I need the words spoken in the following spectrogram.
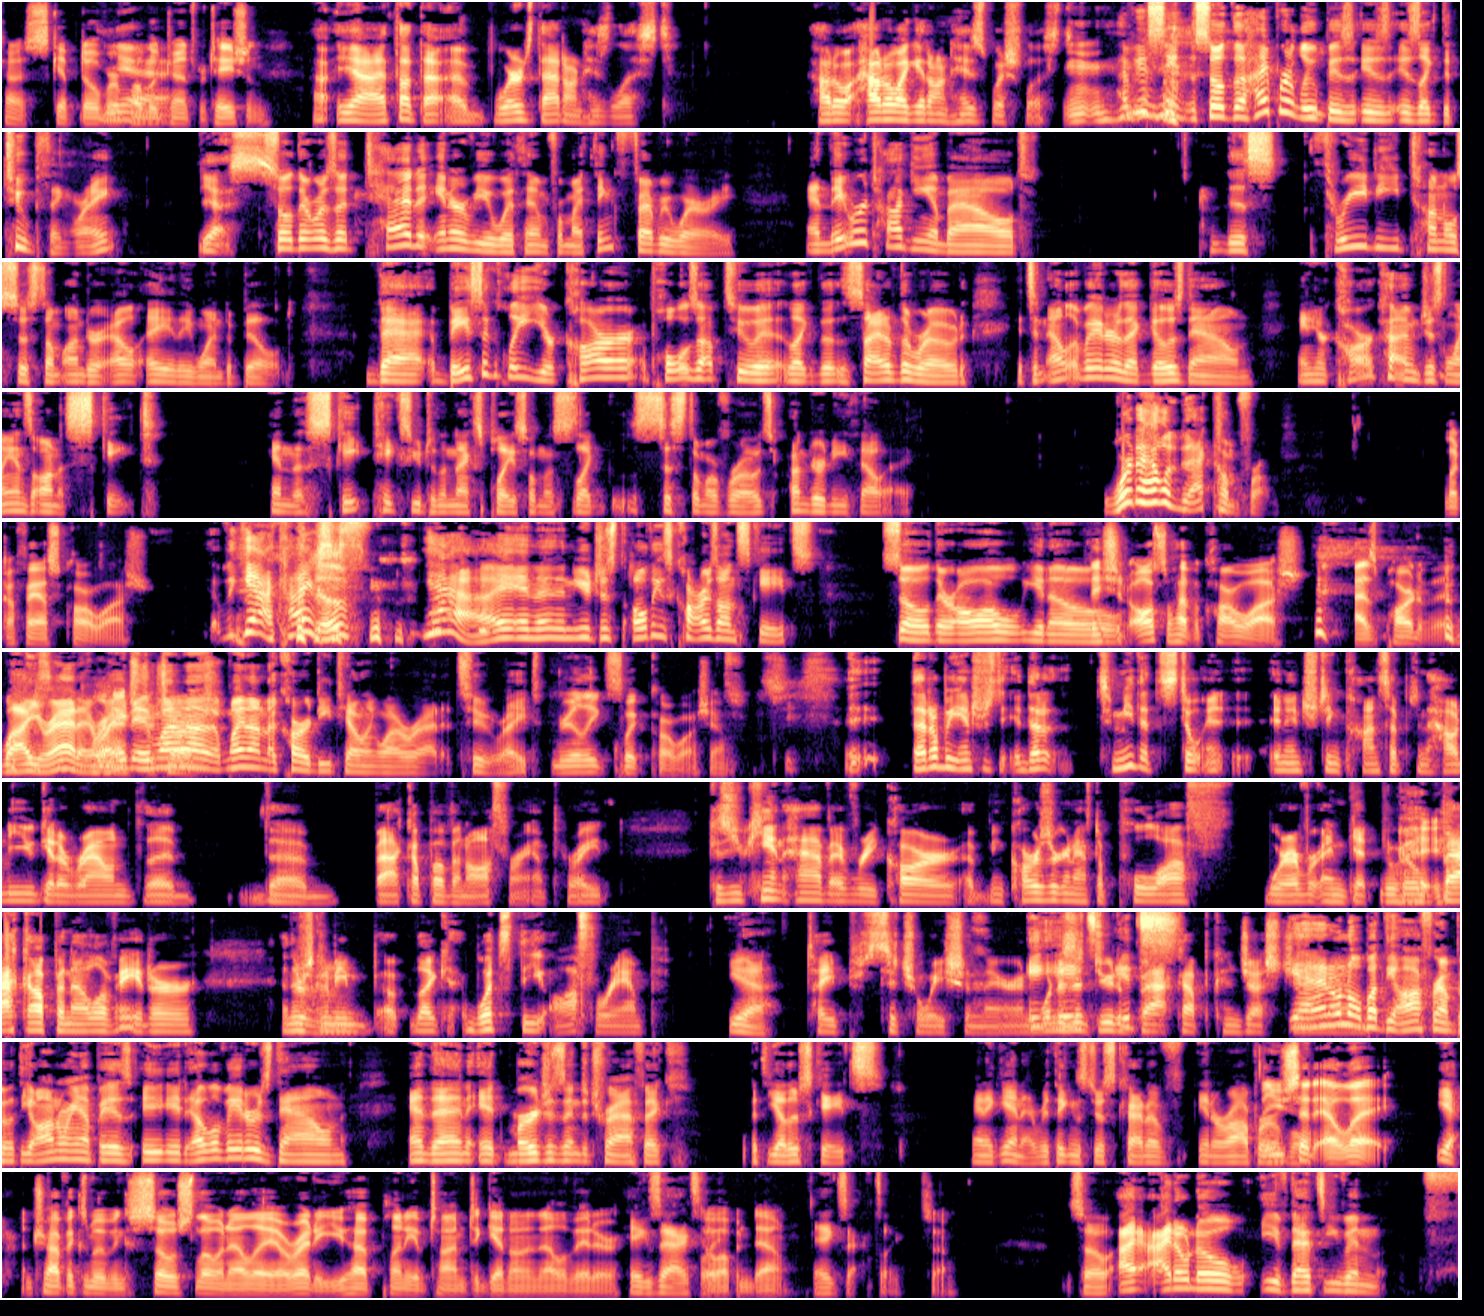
kind of skipped over Yeah. public transportation. uh, yeah i thought that uh, where's that on his list how do I, how do i get on his wish list Have you seen? So the Hyperloop is is is like the tube thing, right? yes So there was a TED interview with him from I think February, and they were talking about this 3D tunnel system under LA they wanted to build. That basically your car pulls up to it like the, the side of the road. It's an elevator that goes down, and your car kind of just lands on a skate, and the skate takes you to the next place on this like system of roads underneath LA. Where the hell did that come from? Like a fast car wash. Yeah, kind of. yeah, and then you just all these cars on skates, so they're all you know. They should also have a car wash as part of it. while you're at it, right? And why charge. not? Why not a car detailing while we're at it too, right? Really quick car wash, yeah. that'll be interesting that to me that's still an interesting concept and how do you get around the the backup of an off ramp right because you can't have every car i mean cars are going to have to pull off wherever and get go back up an elevator and there's going to be uh, like what's the off ramp Yeah, type situation there and It- what does it do to it's- back up congestion yeah. I don't know about the off ramp, but the on ramp is it, it elevators down, and then it merges into traffic with the other skates, and again, everything's just kind of interoperable. You said L.A. Yeah. And traffic's moving so slow in L.A. already. You have plenty of time to get on an elevator, exactly, go up and down. exactly. So So I I don't know if that's even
